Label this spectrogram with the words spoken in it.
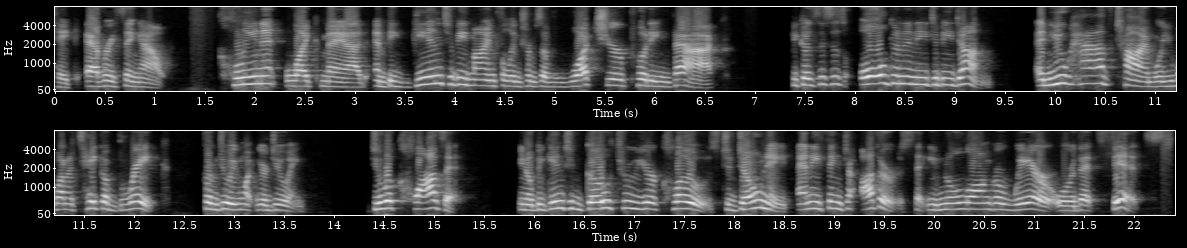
Take everything out. Clean it like mad and begin to be mindful in terms of what you're putting back because this is all going to need to be done. And you have time where you want to take a break from doing what you're doing. Do a closet. You know, begin to go through your clothes to donate anything to others that you no longer wear or that fits.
